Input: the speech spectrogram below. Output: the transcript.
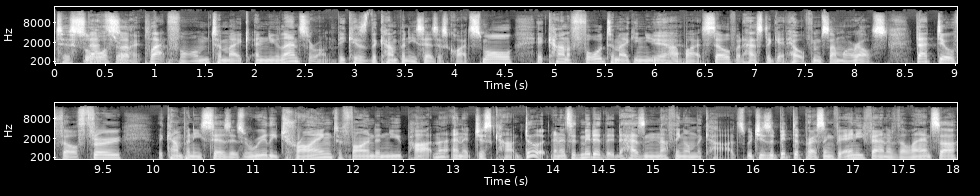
to source That's a platform to make a new Lancer on because the company says it's quite small. It can't afford to make a new Yeah. car by itself. It has to get help from somewhere else. That deal fell through. The company says it's really trying to find a new partner and it just can't do it. And it's admitted that it has nothing on the cards, which is a bit depressing for any fan of the Lancer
